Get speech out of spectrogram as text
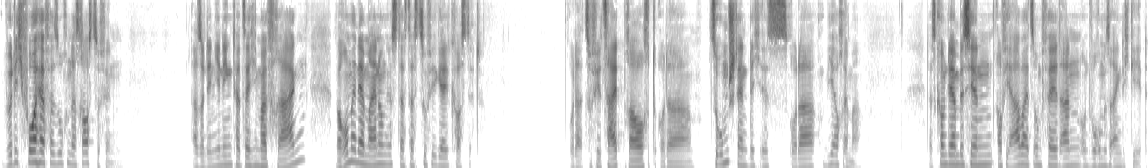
würde ich vorher versuchen, das rauszufinden. Also denjenigen tatsächlich mal fragen, warum er der Meinung ist, dass das zu viel Geld kostet. Oder zu viel Zeit braucht oder zu umständlich ist oder wie auch immer. Das kommt ja ein bisschen auf Ihr Arbeitsumfeld an und worum es eigentlich geht.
